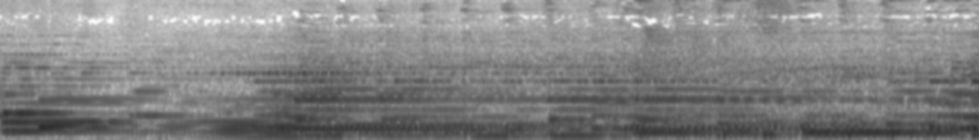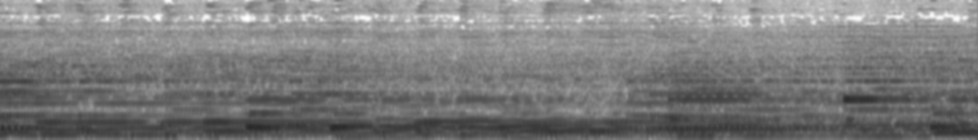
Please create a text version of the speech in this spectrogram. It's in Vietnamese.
thank mm -hmm. you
